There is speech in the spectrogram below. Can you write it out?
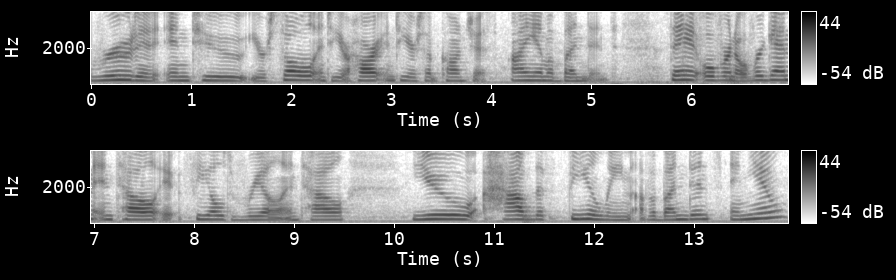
rooted into your soul into your heart into your subconscious. I am abundant. Say it over and over again until it feels real until you have the feeling of abundance in you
